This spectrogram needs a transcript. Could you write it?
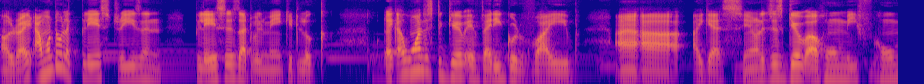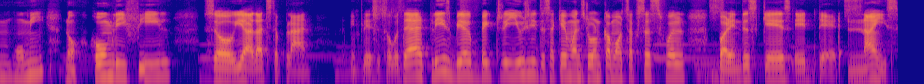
all right. I want to like place trees in places that will make it look like I want this to give a very good vibe. Uh, uh, I guess you know, let's just give a homey, home, homey, no, homely feel. So yeah, that's the plan. Let me place this over there. Please be a big tree. Usually the second ones don't come out successful, but in this case it did. Nice.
